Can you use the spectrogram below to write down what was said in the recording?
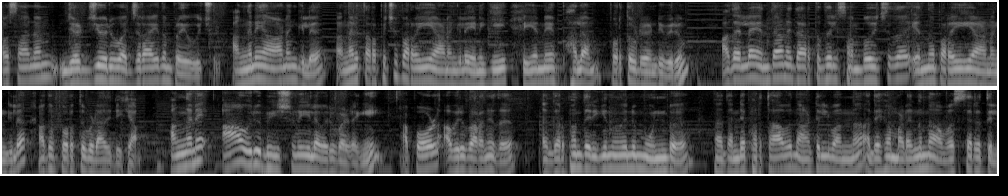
അവസാനം ജഡ്ജി ഒരു വജ്രായുധം പ്രയോഗിച്ചു. അങ്ങനെയാണെങ്കിൽ അങ്ങനെ തറപ്പിച്ച് പറയുകയാണെങ്കിൽ എനിക്ക് ഡി എൻ എ ഫലം പുറത്തുവിടേണ്ടി വരും. അതല്ല എന്താണ് യഥാർത്ഥത്തിൽ സംഭവിച്ചത് എന്ന് പറയുകയാണെങ്കിൽ അത് പുറത്തു വിടാതിരിക്കാം അങ്ങനെ ആ ഒരു ഭീഷണിയിൽ അവർ വഴങ്ങി. അപ്പോൾ അവർ പറഞ്ഞത് ഗർഭം ധരിക്കുന്നതിന് മുൻപ് തന്റെ ഭർത്താവ് നാട്ടിൽ വന്ന് അദ്ദേഹം മടങ്ങുന്ന അവസരത്തിൽ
